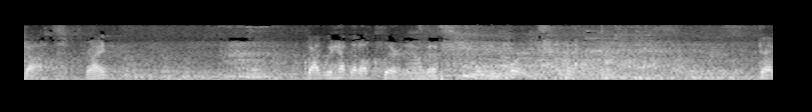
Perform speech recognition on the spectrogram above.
God's, right? Glad we have that all clear now. That's very important. okay?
